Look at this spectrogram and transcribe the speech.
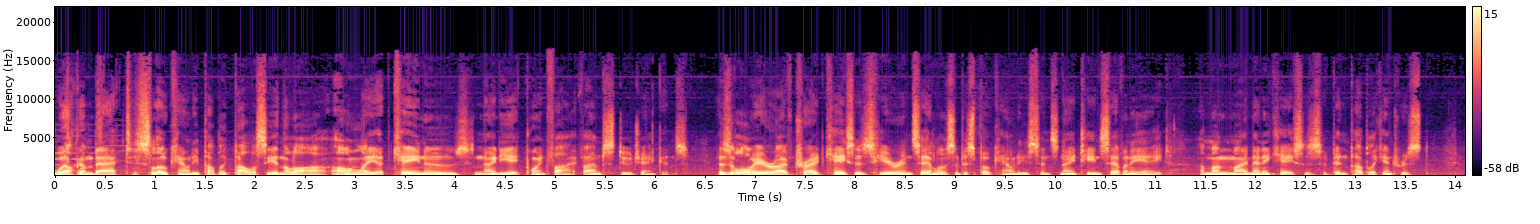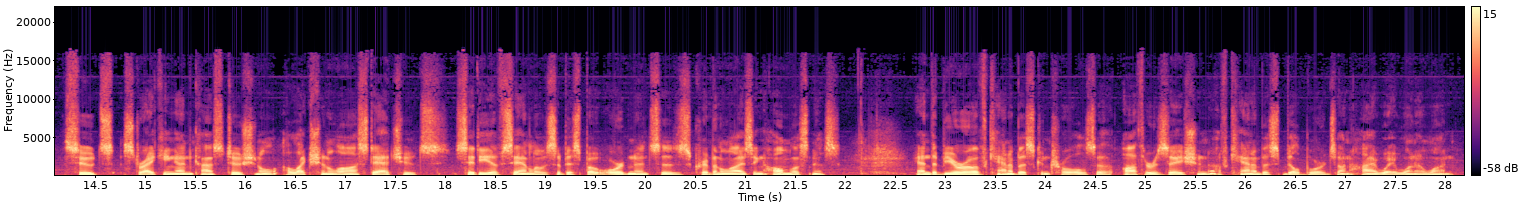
Welcome back to SLO County Public Policy and the Law, only at K News 98.5. I'm Stu Jenkins. As a lawyer, I've tried cases here in San Luis Obispo County since 1978. Among my many cases have been public interest suits striking unconstitutional election law statutes, City of San Luis Obispo ordinances criminalizing homelessness, and the Bureau of Cannabis Control's uh, authorization of cannabis billboards on Highway 101.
